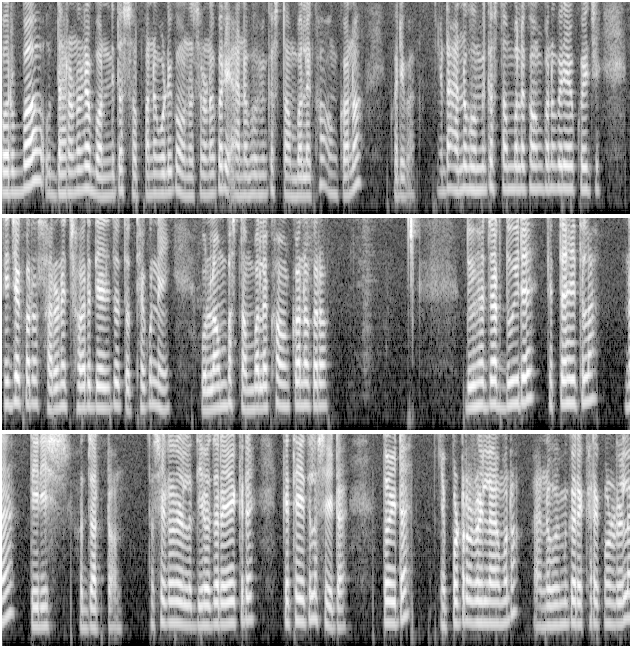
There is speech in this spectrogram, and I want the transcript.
ପୂର୍ବ ଉଦାହରଣରେ ବର୍ଣ୍ଣିତ ସୋପାନଗୁଡ଼ିକୁ ଅନୁସରଣ କରି ଆନୁଭୂମିକ ସ୍ତମ୍ଭଲେଖ ଅଙ୍କନ କରିବା। ଏଇଟା ଆନୁଭୂମିକ ସ୍ତମ୍ଭଲେଖ ଅଙ୍କନ କରିବାକୁ କହିଛି ନିଜେ କର ସାରଣୀ ଛଅରେ ଦିଆଯାଇଥିବା ତଥ୍ୟକୁ ନେଇ ଉଲମ୍ବ ସ୍ତମ୍ଭଲେଖ ଅଙ୍କନ କର। ଦୁଇହଜାର ଦୁଇରେ କେତେ ହେଇଥିଲା? ନା ତିରିଶ ହଜାର ଟନ୍। ତ ସେଇଟା ରହିଲା ଦୁଇହଜାର ଏକରେ କେତେ ହେଇଥିଲା ସେଇଟା? ତ ଏଇଟା ଏପଟର ରହିଲା ଆମର ଆନୁଭୂମିକ ରେଖାରେ କ'ଣ ରହିଲା?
